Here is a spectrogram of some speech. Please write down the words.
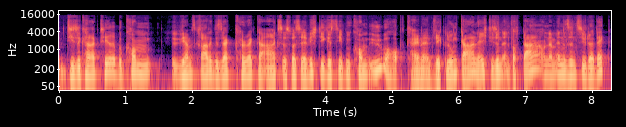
Diese Charaktere bekommen wir haben es gerade gesagt, Character Arcs ist was sehr Wichtiges. Die bekommen überhaupt keine Entwicklung, gar nicht. Die sind einfach da und am Ende sind sie wieder weg.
